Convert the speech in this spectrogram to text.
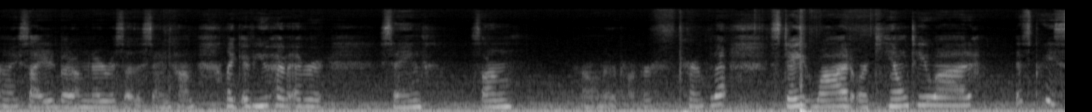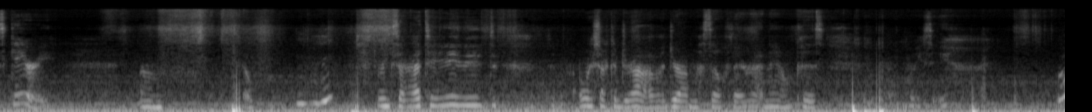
I'm excited, but I'm nervous at the same time. Like, if you have ever sang, sung, I don't know the proper term for that, statewide or county-wide, it's pretty scary. Um, so, I'm excited. I wish I could drive. I'd drive myself there right now, because, let me see. Woo!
